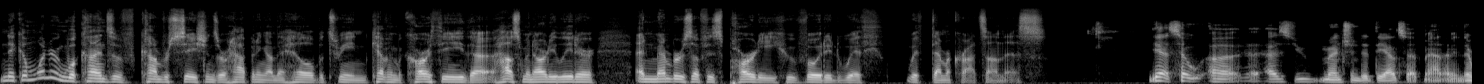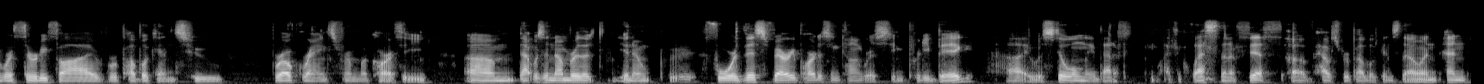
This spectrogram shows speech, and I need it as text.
Nick, I'm wondering what kinds of conversations are happening on the Hill between Kevin McCarthy, the House Minority Leader, and members of his party who voted with with Democrats on this. Yeah, so uh, as you mentioned at the outset, Matt, I mean, there were 35 Republicans who broke ranks from McCarthy. Um, that was a number that, you know, for this very partisan Congress seemed pretty big. Uh, it was still only about, a, I think, less than a fifth of House Republicans, though, and and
